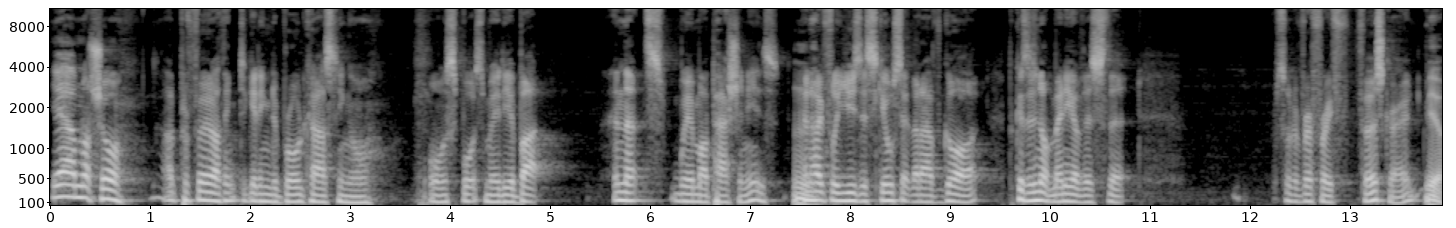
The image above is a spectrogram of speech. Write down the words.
yeah, I'm not sure. I'd prefer, I think, to getting to broadcasting or or sports media. But and that's where my passion is, Mm. and hopefully use the skill set that I've got because there's not many of us that sort of referee first grade. Yeah,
